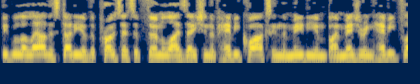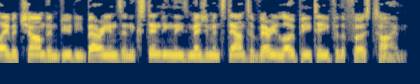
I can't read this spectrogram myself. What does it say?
It will allow the study of the process of thermalization of heavy quarks in the medium by measuring heavy flavor charmed and beauty baryons and extending these measurements down to very low PT for the first time.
